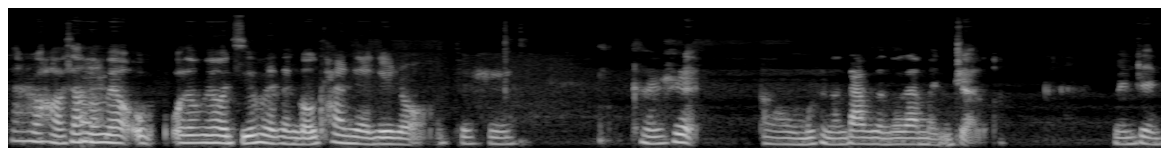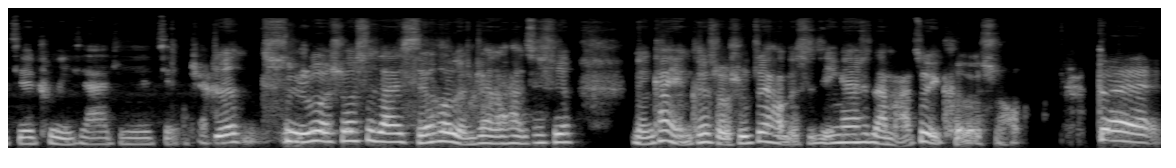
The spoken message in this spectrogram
但是好像都没有，我我都没有机会能够看见这种，就是可能是，嗯、我们可能大部分都在门诊了，门诊接触一下这些检查我。觉得是，如果说是在协和轮转的话，其实能看眼科手术最好的时机应该是在麻醉科的时候。对，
